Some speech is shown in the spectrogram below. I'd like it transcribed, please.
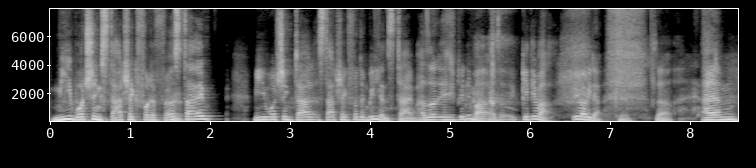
Me watching Star Trek for the first time. Me watching Star Trek for the millionth time. Also ich bin immer, also geht immer, immer wieder. Okay. So. Ähm,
